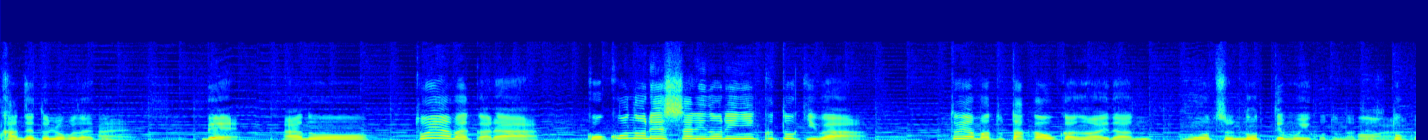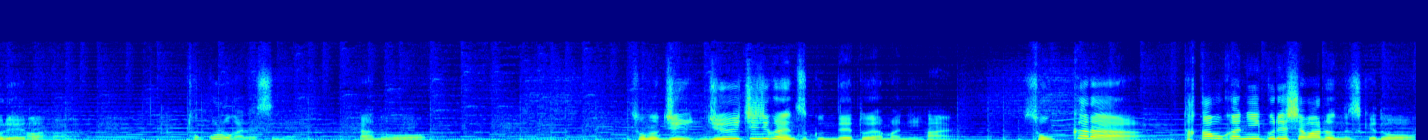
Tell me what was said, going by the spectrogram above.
完全に取り残されてる、はい。であの富山からここの列車に乗りに行く時は富山と高岡の間もうそれ乗ってもいいことになってるんです、特例で、ところがですねあのその10 11時ぐらいに着くんで富山に、はい。そっから高岡に行く列車はあるんですけど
